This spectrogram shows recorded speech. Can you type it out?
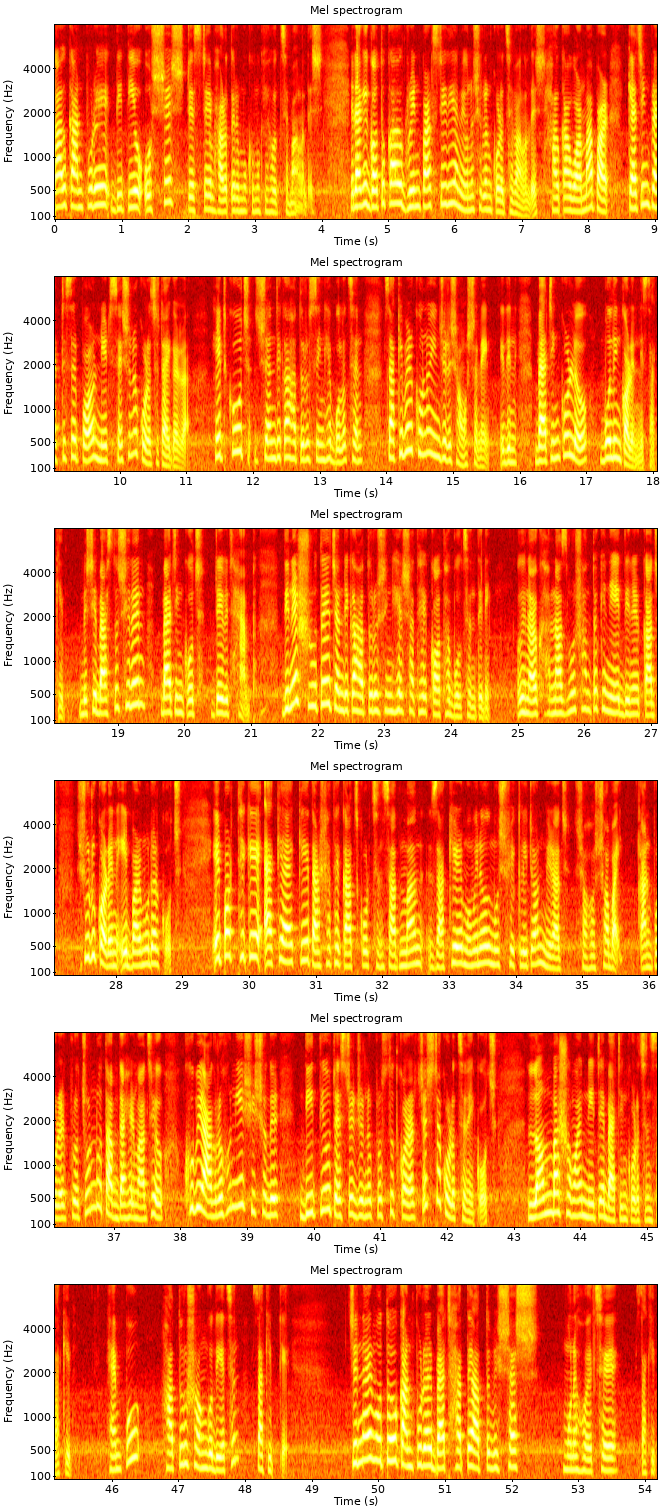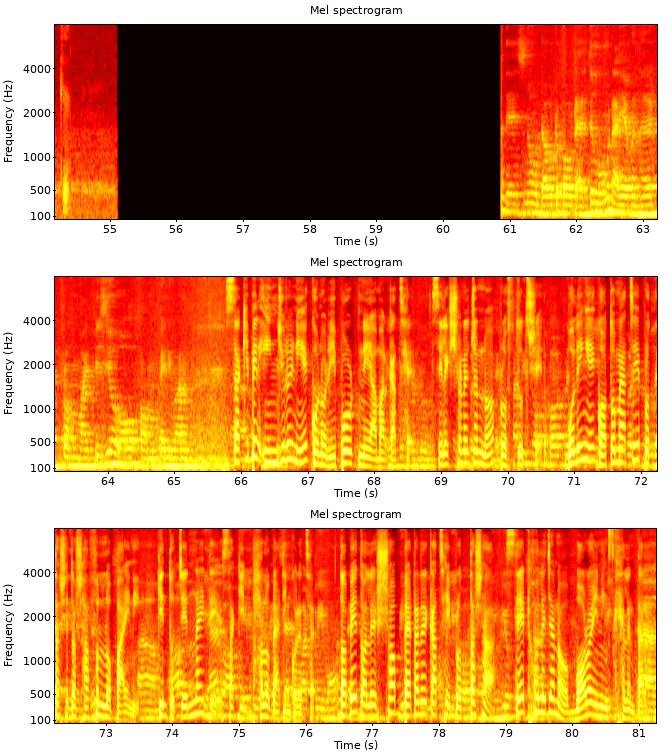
কাল কানপুরে দ্বিতীয় ও শেষ টেস্টে ভারতের মুখোমুখি হচ্ছে বাংলাদেশ। এর আগে গতকাল গ্রিন পার্ক স্টেডিয়ামে অনুশীলন করেছে বাংলাদেশ। হালকা ওয়ার্ম আপ আর ক্যাচিং প্র্যাকটিসের পর নেট সেশনও করেছে টাইগাররা head coach Chandika Hathurusingha বলেছেন, সাকিবের কোনো ইঞ্জুরি সমস্যা নেই। এদিন ব্যাটিং করলেও বোলিং করেননি সাকিব। বেশি ব্যস্ত ছিলেন ব্যাটিং কোচ ডেভিড হ্যাম্প দিনের শুরুতে চন্দিকা হাতুরু সিংহের সাথে কথা বলছেন তিনি। অধিনায়ক নাজমুল শান্তকে নিয়ে দিনের কাজ শুরু করেন এই বারমুডার কোচ। এরপর থেকে একে একে তার সাথে কাজ করছেন সাদমান, জাকির, মুমিনুল, মুশফিক, লিটন, মিরাজ সহ সবাই। কানপুরের প্রচণ্ড তাপদাহের মাঝেও খুবই আগ্রহ নিয়ে শিষ্যদের দ্বিতীয় টেস্টের জন্য প্রস্তুত করার চেষ্টা করেছেন এই কোচ। লম্বা সময় নেটে ব্যাটিং করেছেন সাকিব। হ্যাম্পো হাতুরু সঙ্গ দিয়েছেন সাকিবকে। চেন্নাইয়ের মতো কানপুরের ব্যাট হাতে আত্মবিশ্বাস মনে হয়েছে সাকিবকে। সাকিবের ইনজুরি নিয়ে কোনো রিপোর্ট নেই আমার কাছে। সিলেকশনের জন্য প্রস্তুত সে। বোলিংয়ে গত ম্যাচে প্রত্যাশিত সাফল্য পায়নি। কিন্তু চেন্নাইতে সাকিব ভালো ব্যাটিং করেছে। তবে দলের সব ব্যাটারের কাছেই প্রত্যাশা সেট হলে যেন বড় ইনিংস খেলেন তারা।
